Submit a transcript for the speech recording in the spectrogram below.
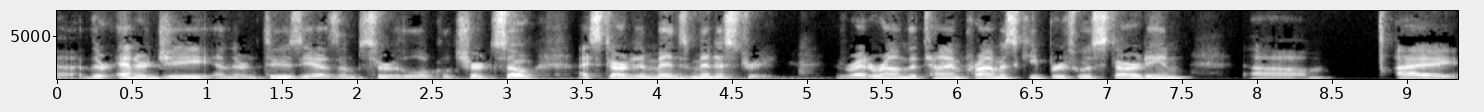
uh, their energy and their enthusiasm serve the local church. So I started a men's ministry right around the time Promise Keepers was starting. Um, I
